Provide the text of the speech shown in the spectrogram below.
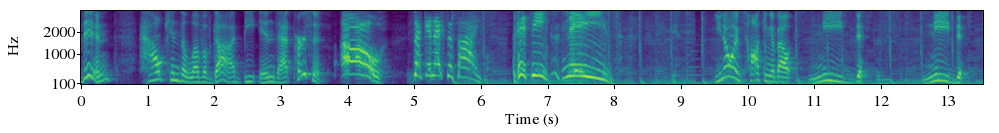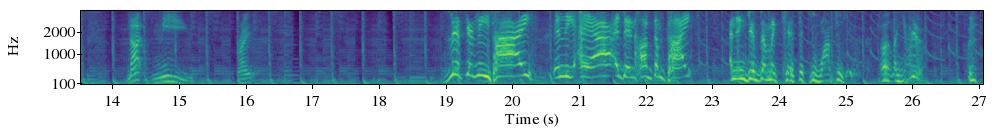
then how can the love of God be in that person? Oh, second exercise. Pity knees. You know I'm talking about needs, needs, not knees, right? Lift your knees high in the air and then hug them tight. And then give them a kiss if you want to. Uh, like!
